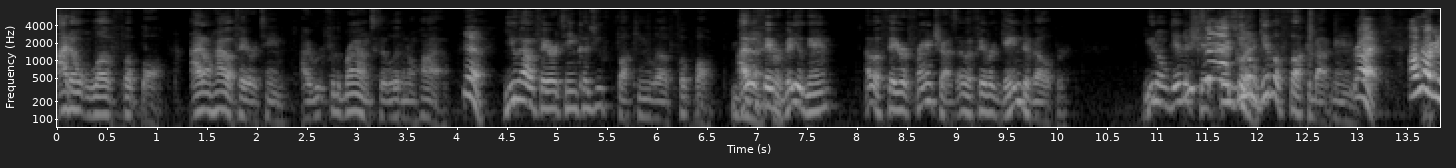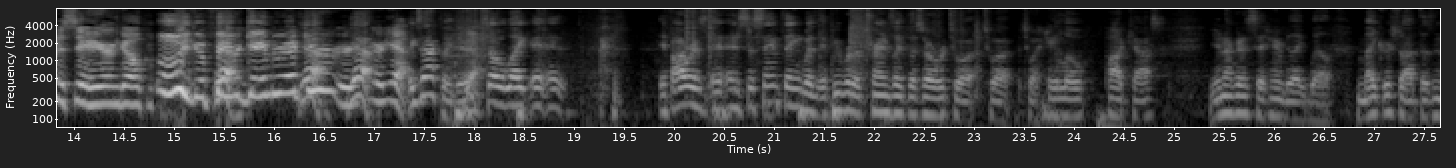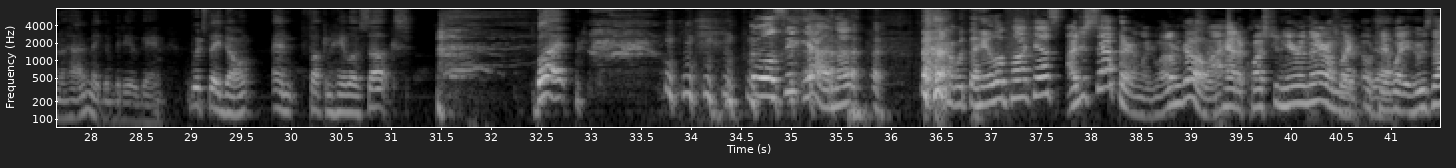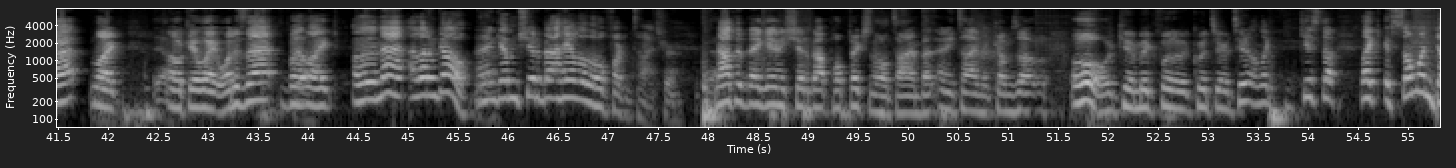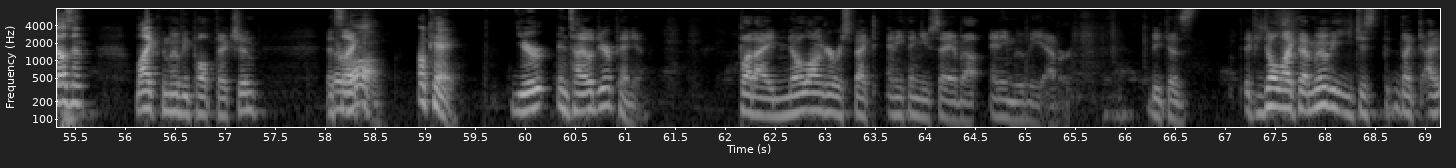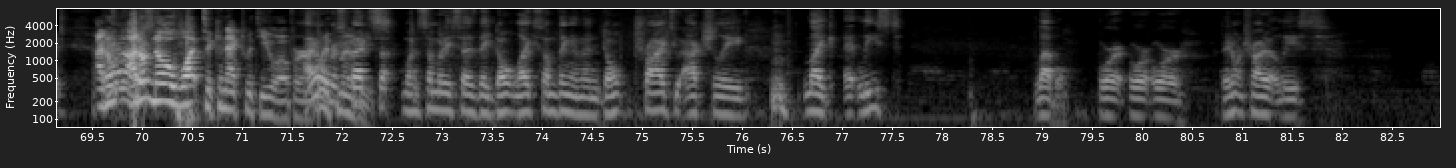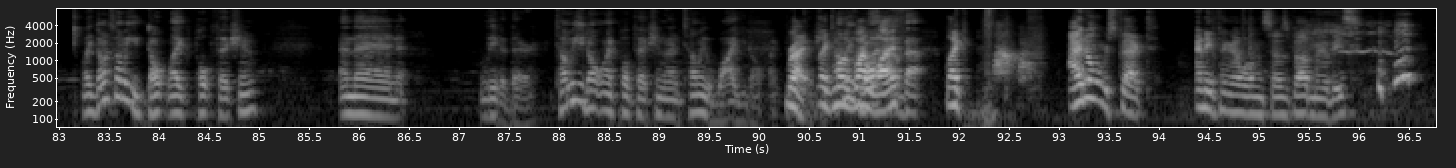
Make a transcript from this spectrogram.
I don't love football. I don't have a favorite team. I root for the Browns because I live in Ohio. Yeah. You have a favorite team because you fucking love football. I have a favorite video game. I have a favorite franchise. I have a favorite game developer. You don't give a shit because you don't give a fuck about games. Right. I'm not going to sit here and go, oh, you got a favorite game director? Yeah, or, yeah, or- yeah. exactly, dude. Yeah. So like, it, it, if I was, and it's the same thing with if we were to translate this over to a to a to a Halo podcast. You're not gonna sit here and be like, "Well, Microsoft doesn't know how to make a video game," which they don't, and fucking Halo sucks. but Well, see, yeah. With the Halo podcast, I just sat there and, like, let them go. I had a question here and there. I'm Sure, like, okay, yeah. wait, who's that? Like, Yeah. okay, wait, what is that? But, like, other than that, I let them go. I didn't give them shit about Halo the whole fucking time. sure, Not that they gave me shit about Pulp Fiction the whole time, but anytime it comes up, oh, I can't make fun of Quentin Tarantino. I'm like, just stop. Like, if someone doesn't like the movie Pulp Fiction, it's they're like, wrong. okay, you're entitled to your opinion, but I no longer respect anything you say about any movie ever. Because if you don't like that movie, you just like I I don't don't I don't know what to connect with you over I don't respect so- when somebody says they don't like something and then don't try to actually, like, at least level or or or they don't try to at least like don't tell me you don't like Pulp Fiction and then leave it there. Tell me you don't like Pulp Fiction and then tell me why you don't like. Pulp Right, Fiction. like Tell my, my wife. about- Like, I don't respect anything that woman says about movies.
